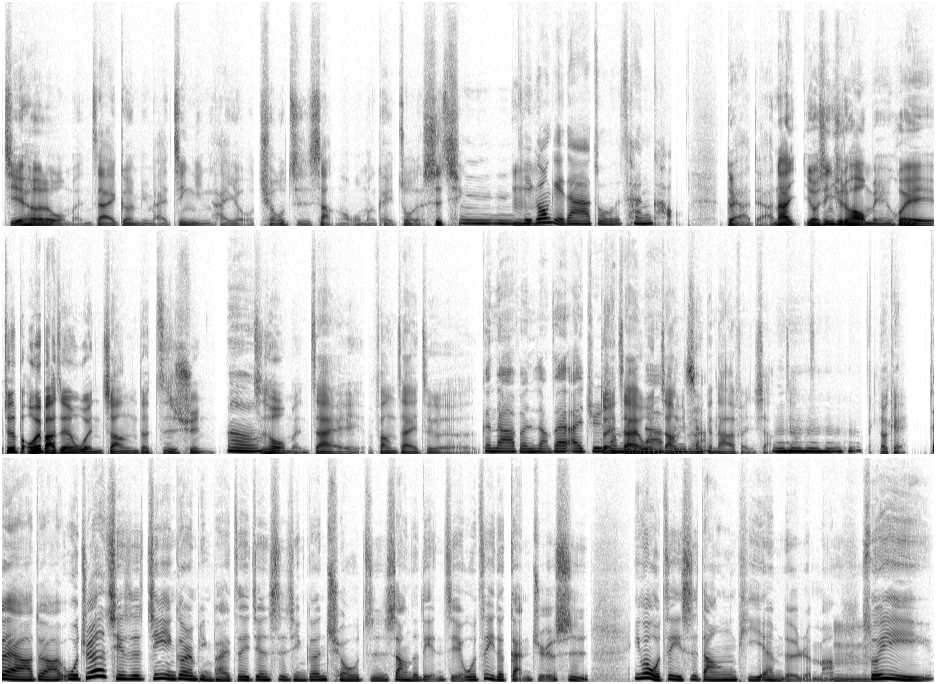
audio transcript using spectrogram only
结合了我们在个人品牌经营还有求职上哦，我们可以做的事情，嗯嗯，提供给大家做个参考。对啊对啊，那有兴趣的话，我们也会就是我会把这篇文章的资讯，嗯，之后我们再放在这个跟大家分享，在 IG 上面，在文章里面会跟大家分享，这样子。OK，对啊对啊，我觉得其实经营个人品牌这一件事情跟求职上的连接，我自己的感觉是，因为我自己是当 PM 的人嘛，嗯，所以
